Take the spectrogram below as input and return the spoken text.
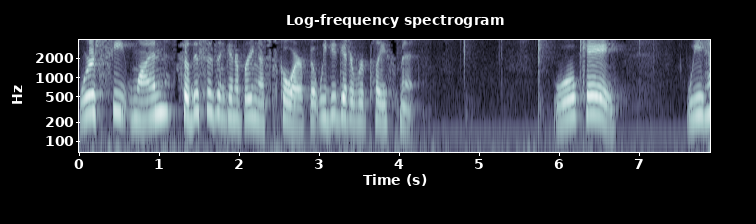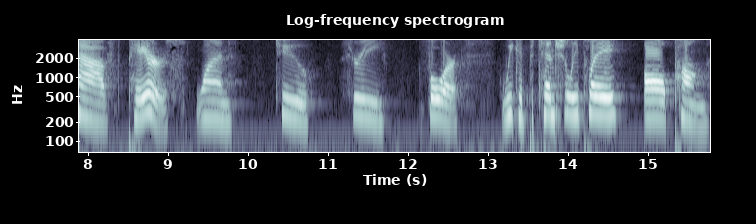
We're seat one, so this isn't going to bring a score, but we do get a replacement. Okay, we have pairs. One, two, three, four. We could potentially play all pung.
